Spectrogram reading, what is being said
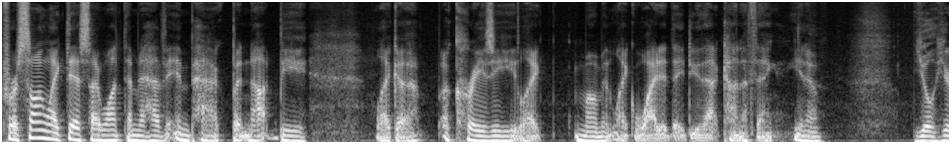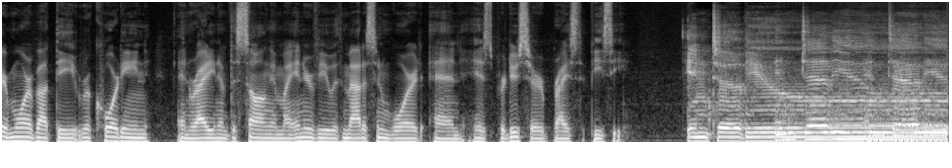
for a song like this, I want them to have impact, but not be like a a crazy like moment. Like, why did they do that kind of thing? You know. you'll hear more about the recording and writing of the song in my interview with Madison Ward and his producer, Bryce Vesey. Interview. Interview. Interview.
